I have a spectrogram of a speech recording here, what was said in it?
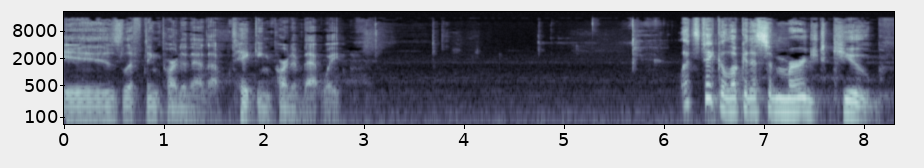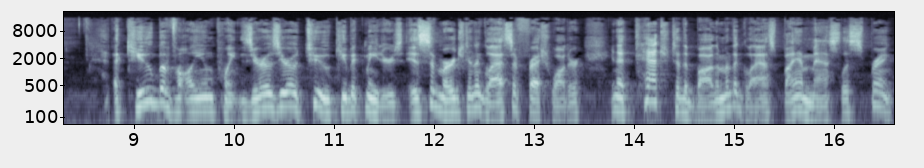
is lifting part of that up, taking part of that weight. Let's take a look at a submerged cube. A cube of volume 0.002 cubic meters is submerged in a glass of fresh water and attached to the bottom of the glass by a massless, spring,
